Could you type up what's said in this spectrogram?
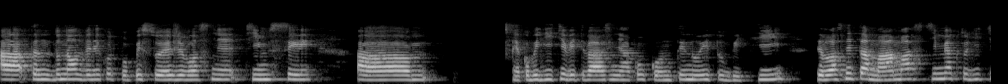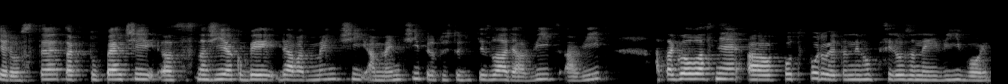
A ten Donald Winnicott popisuje, že vlastně tím si um, jakoby dítě vytváří nějakou kontinuitu bytí, kde vlastně ta máma s tím, jak to dítě roste, tak tu péči eh, se snaží jakoby dávat menší a menší, protože to dítě zvládá víc a víc. A takhle vlastně eh, podporuje ten jeho přirozený vývoj.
